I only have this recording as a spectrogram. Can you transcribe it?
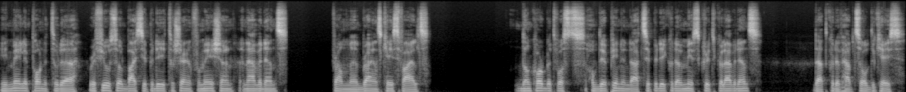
He mainly pointed to the refusal by CPD to share information and evidence from uh, Brian's case files. Don Corbett was of the opinion that CPD could have missed critical evidence that could have helped solve the case.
